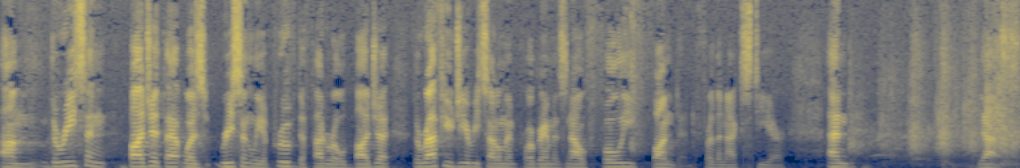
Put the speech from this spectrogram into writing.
um, the recent budget that was recently approved, the federal budget, the refugee resettlement program is now fully funded for the next year. And, yes.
